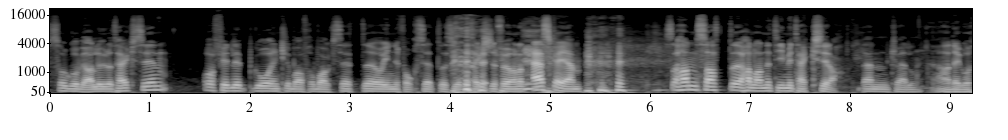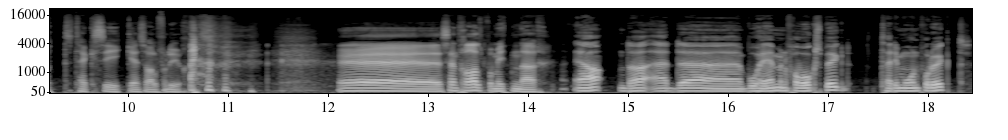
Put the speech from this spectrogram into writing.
så går vi alle ut av taxien. Og Philip går egentlig bare fra baksetet og inn i forsetet og sier til taxisjåføren at 'jeg skal hjem'. Så han satt uh, halvannen time i taxi da, den kvelden. Ja, det er godt taxi ikke er så altfor dyrt. eh, sentralt på midten der. Ja, da er det Bohemen fra Vågsbygd. Teddy Moen-produkt.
